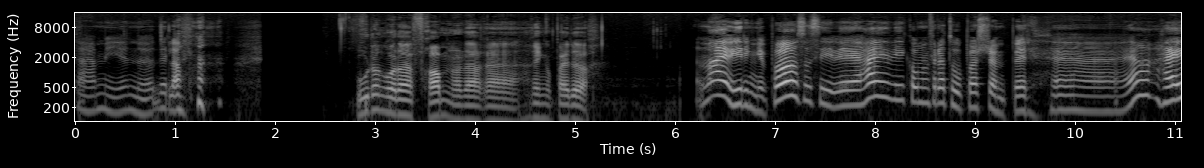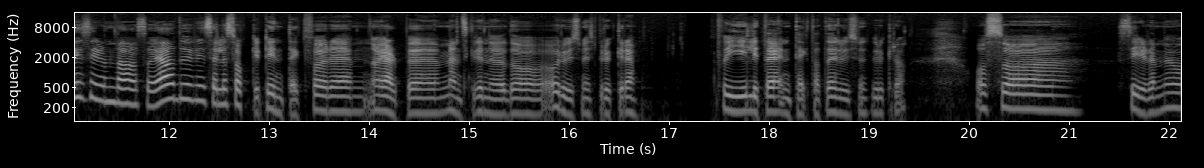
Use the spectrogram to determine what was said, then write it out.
Det er mye nød i landet. Hvordan går det fram når dere ringer på ei dør? Nei, vi ringer på, og så sier vi 'hei, vi kommer fra to par strømper'. Eh, ja, hei, sier de da. Så ja, du, vi selger sokker til inntekt for eh, å hjelpe mennesker i nød og, og rusmisbrukere. For å gi litt av inntekta til rusmisbrukere òg. Og så sier de jo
